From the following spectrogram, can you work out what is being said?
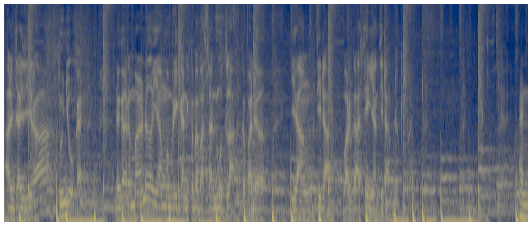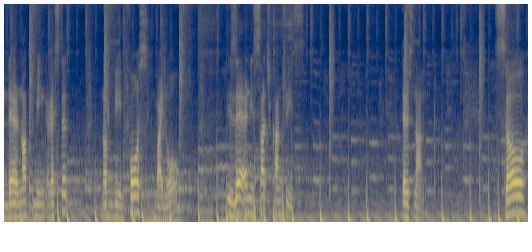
Al Jazeera tunjukkan negara mana yang memberikan kebebasan mutlak kepada yang tidak warga asing yang tidak berdokumen. And they're not being arrested, not being forced by law. Is there any such countries there's none. So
